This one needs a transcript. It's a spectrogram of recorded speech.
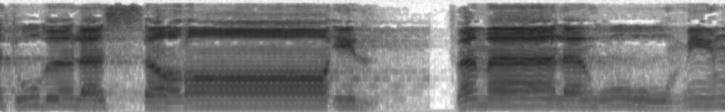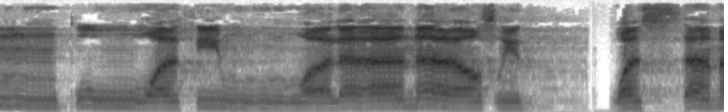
تبلى السرائر فما له من قوة ولا ناصر والسماء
